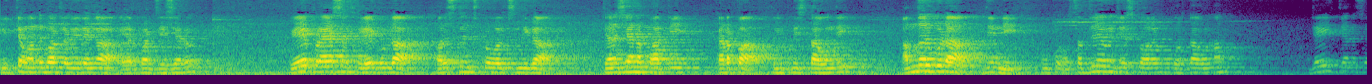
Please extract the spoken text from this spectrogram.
నిత్యం అందుబాటులో విధంగా ఏర్పాటు చేశారు. ఏ ప్రయాసం లేకుండా పరిష్కరించుకోవాల్సిందిగా జనసేన పార్టీ కడప పిలుపునిస్తూ ఉంది. అందరూ కూడా దీన్ని ఉప- సద్వినియోగం చేసుకోవాలని కోరుతా ఉన్నాం. జై జనసేన.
